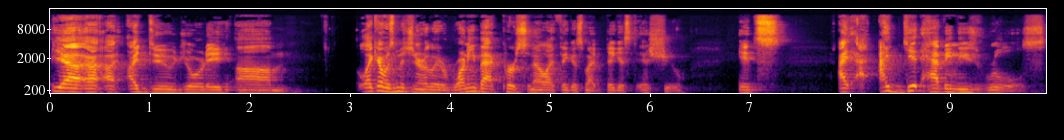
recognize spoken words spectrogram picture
Yeah, I, I, do, Jordy. Um, like I was mentioning earlier, running back personnel I think is my biggest issue. It's I, I, get having these rules,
